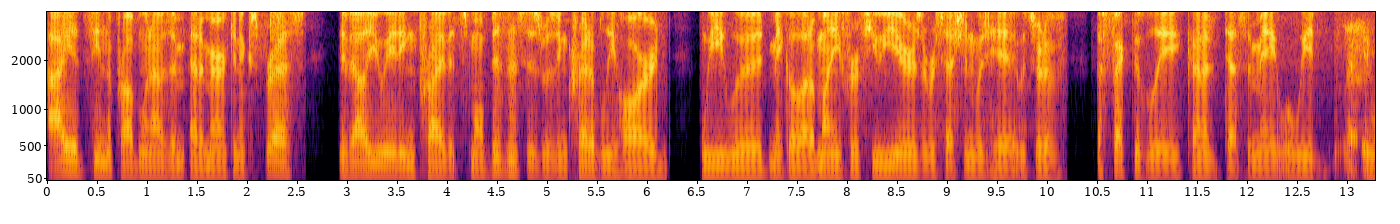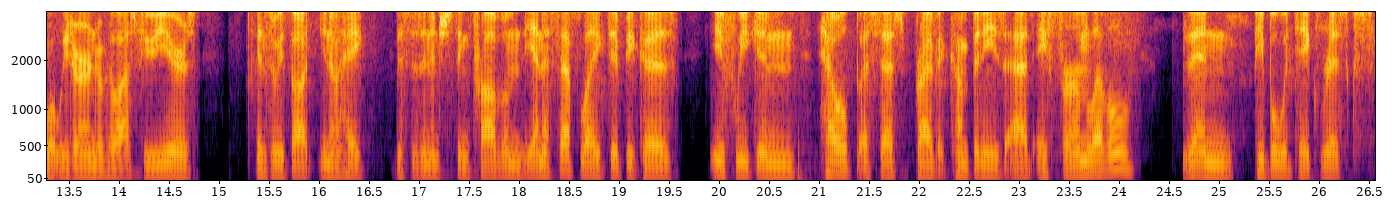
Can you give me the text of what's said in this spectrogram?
I had seen the problem when I was at American Express. Evaluating private small businesses was incredibly hard. We would make a lot of money for a few years. A recession would hit. It would sort of effectively kind of decimate what we'd what we'd earned over the last few years. And so we thought, you know, hey, this is an interesting problem. The NSF liked it because if we can help assess private companies at a firm level, then people would take risks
